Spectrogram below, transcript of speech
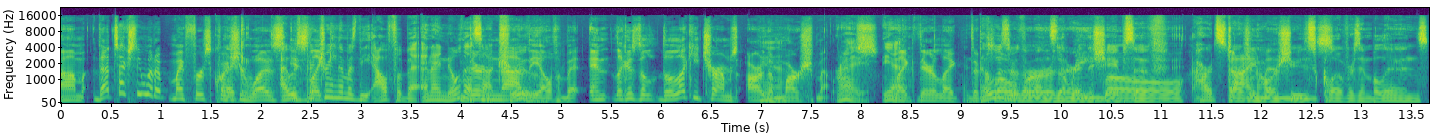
Um, that's actually what my first question Like, was. I was is picturing like, them as the alphabet, and I know that's they're not, true. the alphabet, and like, because the, the Lucky Charms are the Yeah. marshmallows, Right, yeah. Like they're like the those clover, are the ones that are in the shapes of hearts, stars, and horseshoes, clovers, and balloons.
